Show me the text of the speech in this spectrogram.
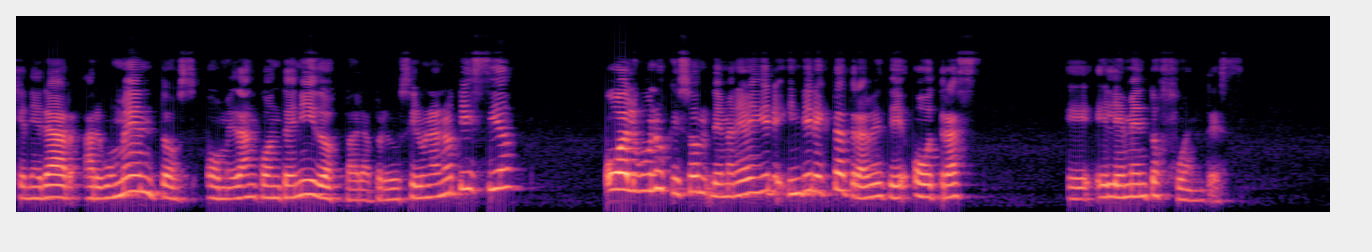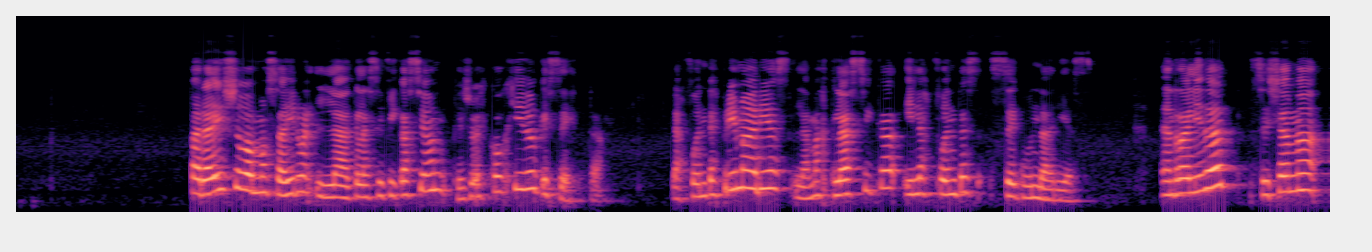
generar argumentos o me dan contenidos para producir una noticia, o algunos que son de manera indirecta a través de otras eh, elementos fuentes. Para ello vamos a ir a la clasificación que yo he escogido, que es esta. Las fuentes primarias, la más clásica, y las fuentes secundarias. En realidad se llama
